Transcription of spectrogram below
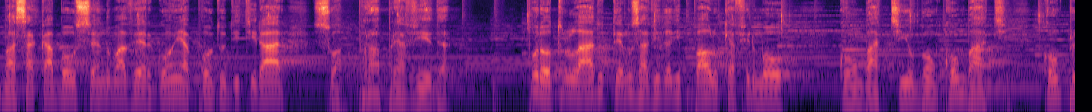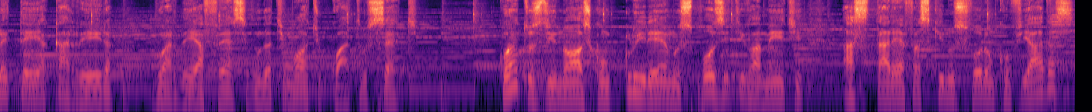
mas acabou sendo uma vergonha a ponto de tirar sua própria vida. Por outro lado, temos a vida de Paulo que afirmou: Combati o bom combate, completei a carreira, guardei a fé, 2 Timóteo 4:7. Quantos de nós concluiremos positivamente as tarefas que nos foram confiadas?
